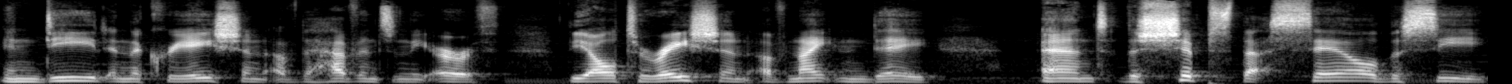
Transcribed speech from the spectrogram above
Indeed, in the creation of the heavens and the earth, the alteration of night and day, and the ships that sail the sea,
